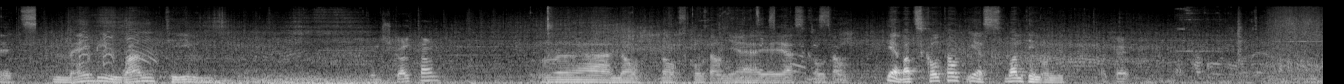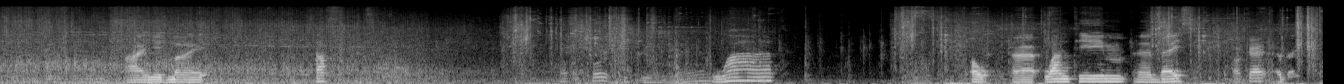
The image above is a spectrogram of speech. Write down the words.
It's maybe one team. In Skulltown? Uh, no, no, Skulltown. Yeah, yeah, yeah, Skulltown. Yeah, but Skulltown, yes, one team only. Okay. I need my stuff. Of course you do, man. What? Oh, uh, one team uh, base. Okay. Uh, base.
